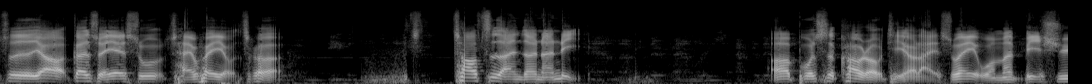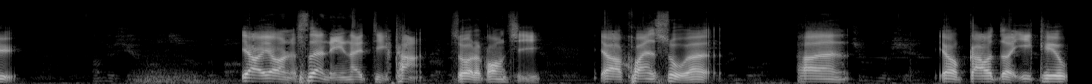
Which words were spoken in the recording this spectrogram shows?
是要跟随耶稣才会有这个超自然的能力。而不是靠肉体而来，所以我们必须要用圣灵来抵抗所有的攻击，要宽恕，呃，嗯，用高的 EQ，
